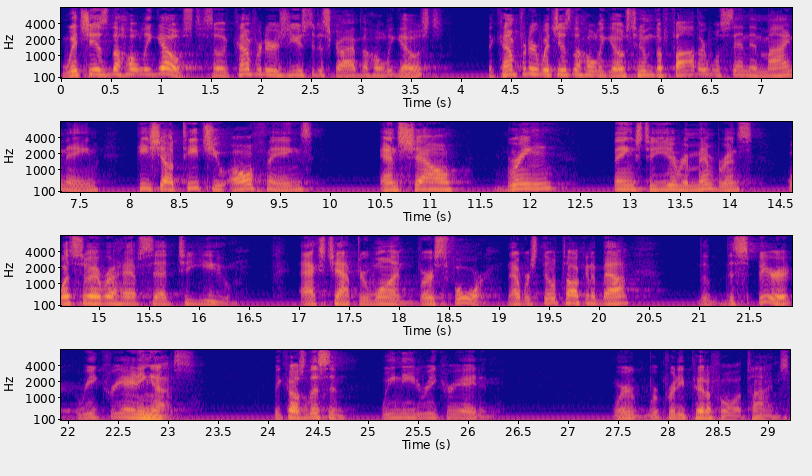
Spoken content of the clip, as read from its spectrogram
which is the Holy Ghost. So the Comforter is used to describe the Holy Ghost. The Comforter, which is the Holy Ghost, whom the Father will send in my name, he shall teach you all things and shall bring things to your remembrance whatsoever I have said to you. Acts chapter 1, verse 4. Now we're still talking about the, the Spirit recreating us. Because listen, we need recreated. We're, we're pretty pitiful at times.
